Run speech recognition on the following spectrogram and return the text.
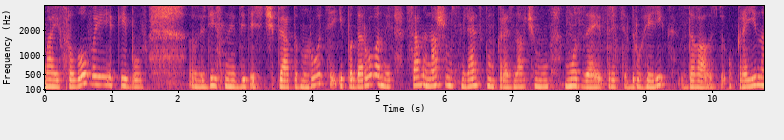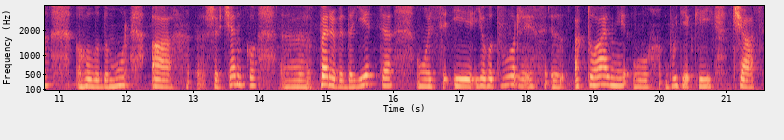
Маї Фролової, який був е, здійснений у 2005 році і подарований саме нашому Смілянському краєзнавчому музею. 32-й рік, здавалось би, Україна, Голодомор, а Шевченко е, перевидається. Ось і його твори е, актуальні у будь-який час.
